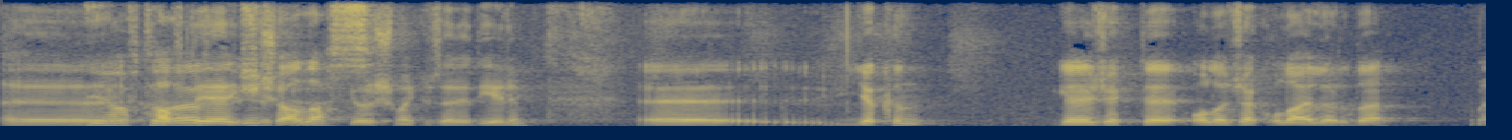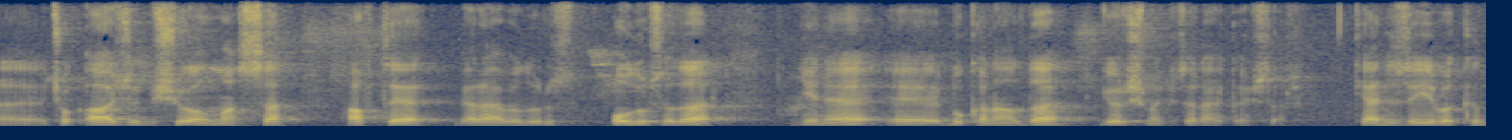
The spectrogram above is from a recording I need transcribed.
Ee, İyi haftalar, haftaya inşallah görüşmek üzere diyelim. Ee, yakın gelecekte olacak olayları da e, çok acil bir şey olmazsa haftaya beraber oluruz. Olursa da yine e, bu kanalda görüşmek üzere arkadaşlar. Kendinize iyi bakın.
